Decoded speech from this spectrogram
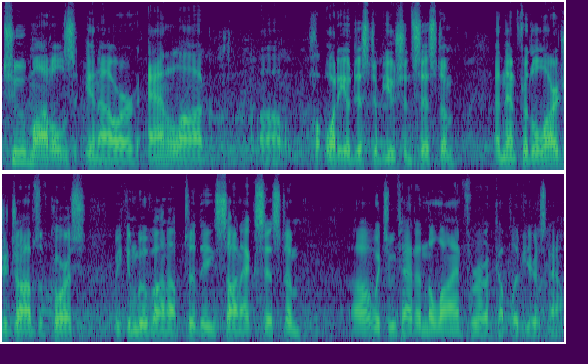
two models in our analog uh, audio distribution system. And then for the larger jobs, of course, we can move on up to the Sonnex system, uh, which we've had in the line for a couple of years now.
